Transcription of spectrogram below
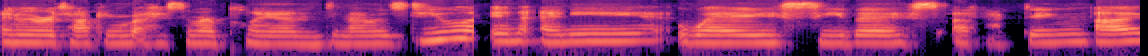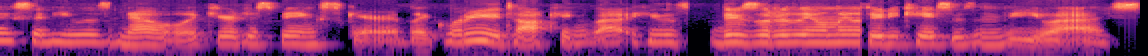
and we were talking about his summer plans and I was, Do you in any way see this affecting us? And he was, No, like you're just being scared. Like, what are you talking about? He was, There's literally only 30 cases in the US.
